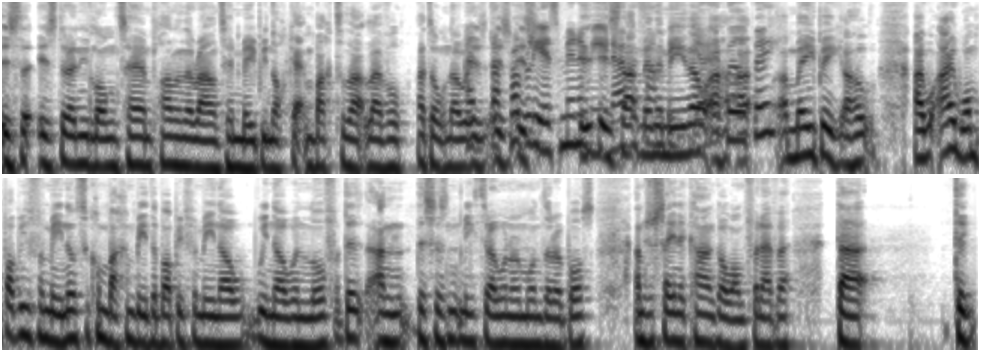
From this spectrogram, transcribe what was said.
is there is there any long term planning around him? Maybe not getting back to that level. I don't know. Is, that is, probably is Minamino, Is that Minamino? yeah, it I- will be. I- maybe. I, hope, I, I want Bobby Firmino to come back and be the Bobby Firmino we know and love. And this isn't me throwing him under a bus. I'm just saying it can't go on forever. That the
